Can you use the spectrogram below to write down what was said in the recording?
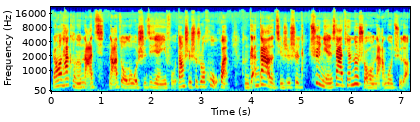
然后他可能拿起拿走了我十几件衣服，当时是说互换，很尴尬的，其实是去年夏天的时候拿过去的。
